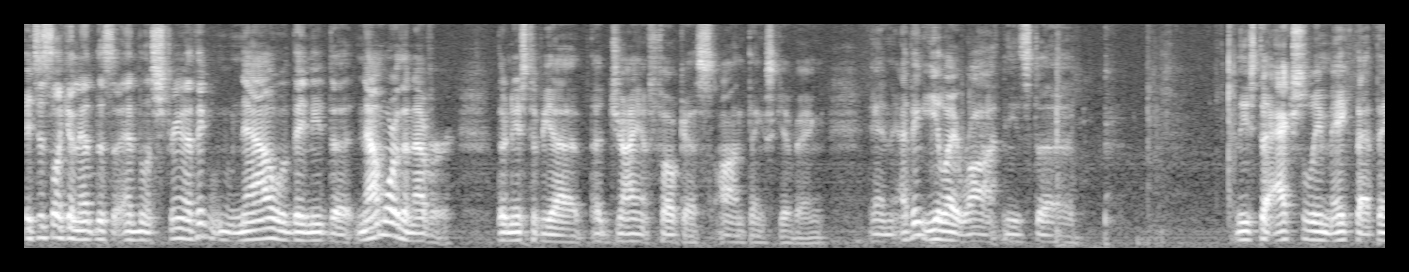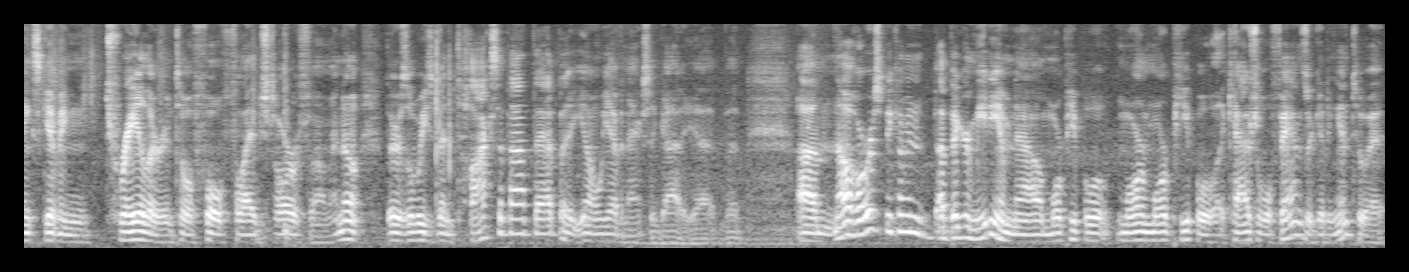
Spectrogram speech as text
it's just like an this endless stream. I think now they need to now more than ever there needs to be a, a giant focus on Thanksgiving, and I think Eli Roth needs to needs to actually make that Thanksgiving trailer into a full fledged horror film. I know there's always been talks about that, but you know we haven't actually got it yet. But um, no, horror's becoming a bigger medium now. More people, more and more people, like casual fans, are getting into it,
